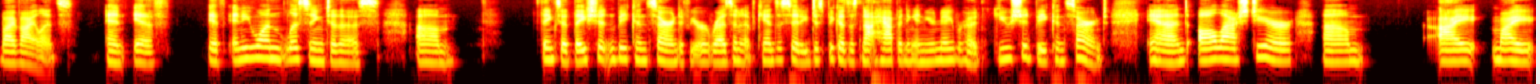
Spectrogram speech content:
by violence. And if if anyone listening to this um, thinks that they shouldn't be concerned if you're a resident of Kansas City just because it's not happening in your neighborhood, you should be concerned. And all last year, um, I my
